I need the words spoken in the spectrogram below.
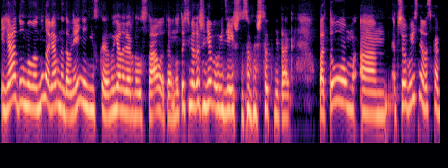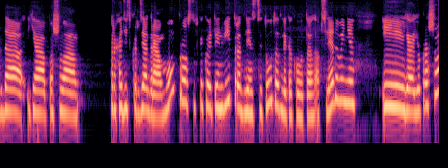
И я думала, ну, наверное, давление низкое, ну, я, наверное, устала там. Ну, то есть у меня даже не было идей, что со мной что-то не так. Потом эм, все выяснилось, когда я пошла проходить кардиограмму просто в какой-то инвитро для института, для какого-то обследования – и я ее прошла,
